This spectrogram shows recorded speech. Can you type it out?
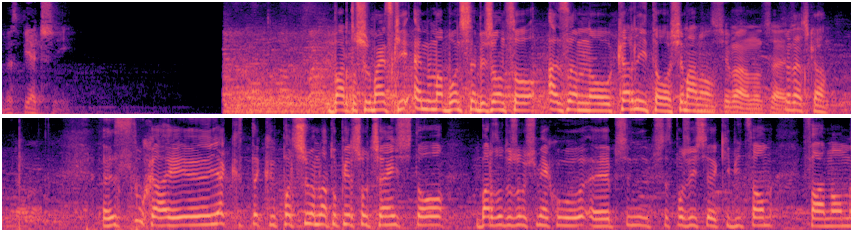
bezpieczni. Bartosz Urbański, MMA Bądź na bieżąco, a ze mną Carlito, siemano. Siemano, cześć. Piąteczka. E, Słuchaj, e, jak tak patrzyłem na tą pierwszą część, to bardzo dużo uśmiechu e, przy, przysporzyliście kibicom, fanom.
